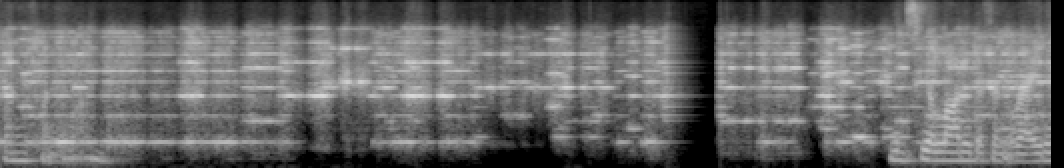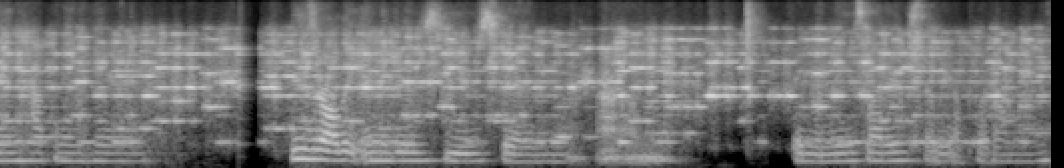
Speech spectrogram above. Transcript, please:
2021. You can see a lot of different writing happening here. These are all the images used in, um, in the newsletters that we upload online.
